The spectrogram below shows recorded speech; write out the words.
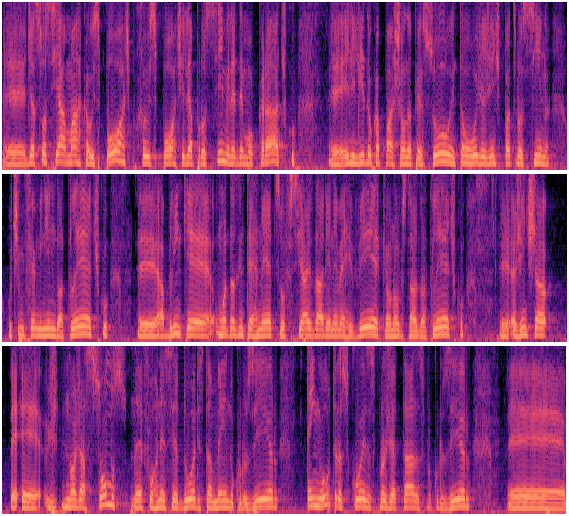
É, de associar a marca ao esporte, porque o esporte ele aproxima, ele é democrático, é, ele lida com a paixão da pessoa. Então hoje a gente patrocina o time feminino do Atlético. É, a Blink é uma das internets oficiais da Arena MRV, que é o novo estado do Atlético. É, a gente já é, é, nós já somos né, fornecedores também do Cruzeiro, tem outras coisas projetadas para o Cruzeiro. É,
